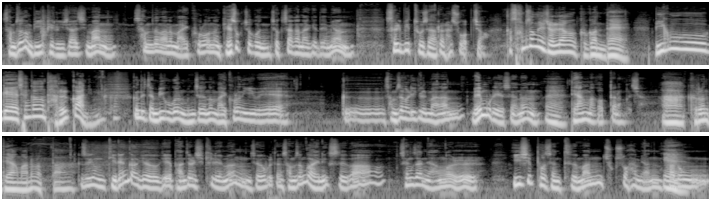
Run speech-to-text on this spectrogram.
삼성은 BEP를 유지하지만 3등하는 마이크로는 계속적인 적자가 나게 되면 설비 투자를 할 수가 없죠. 그러니까 삼성의 전략은 그건데 미국의 생각은 다를 거 아닙니까? 근데 이제 미국은 문제는 마이크론 이외에 그 삼성을 이길 만한 매물에서는 예. 대항마가 없다는 거죠. 아 그런 대항만은 없다. 그래서 지금 디램 가격에 반전을 시키려면 제가 볼 때는 삼성과 하이닉스가 생산량을 20%만 축소하면 예. 가동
